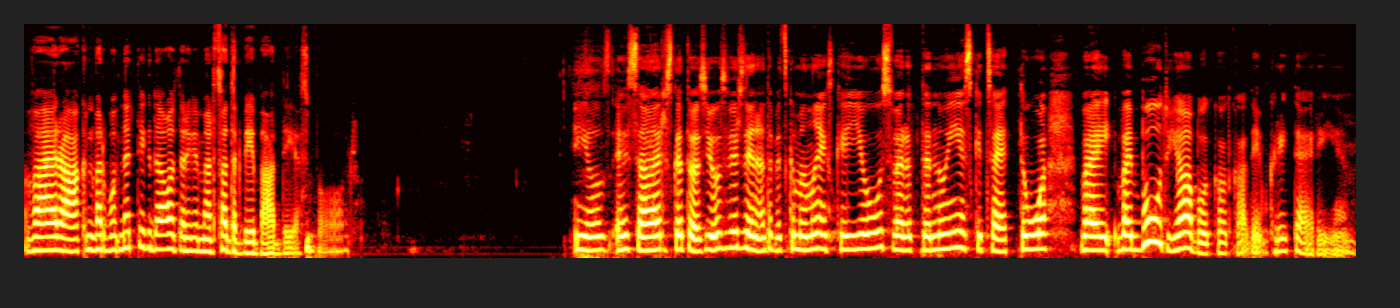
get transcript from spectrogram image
vairāk, un varbūt ne tik daudz arī vienmēr sadarbībā ar diasporu. Ilz, es arī skatos jūsu virzienā, tāpēc, ka man liekas, ka jūs varat, nu, ieskicēt to, vai, vai būtu jābūt kaut kādiem kritērijiem.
